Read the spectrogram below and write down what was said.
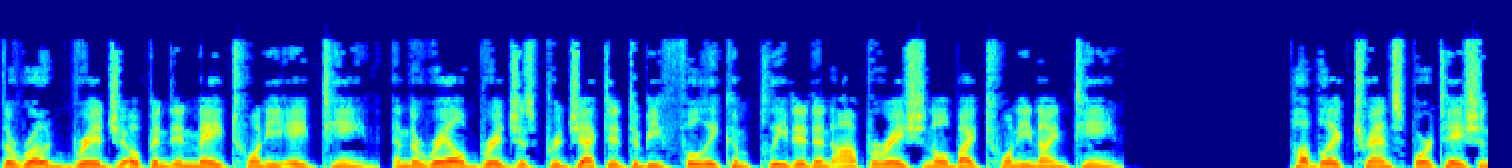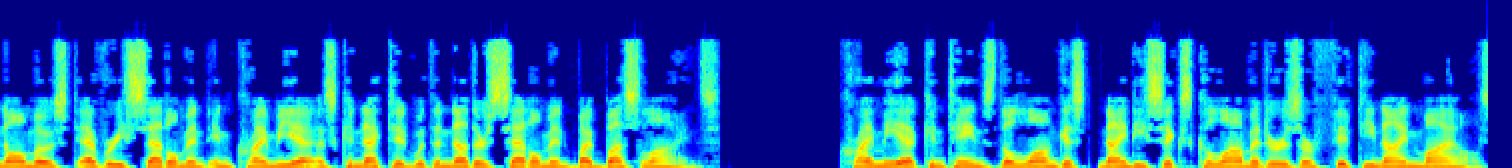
The road bridge opened in May 2018, and the rail bridge is projected to be fully completed and operational by 2019. Public transportation Almost every settlement in Crimea is connected with another settlement by bus lines. Crimea contains the longest 96 kilometers or 59 miles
